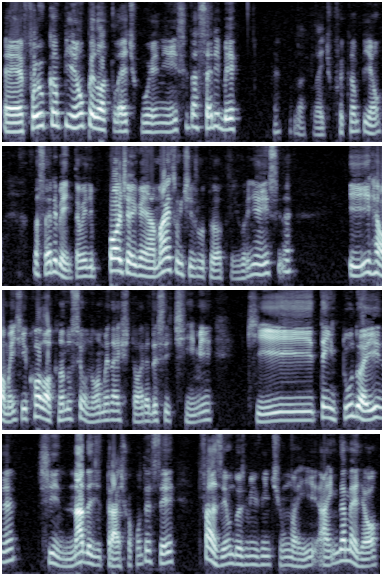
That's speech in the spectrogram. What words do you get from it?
é, foi o campeão pelo Atlético Goianiense da Série B. Né? O Atlético foi campeão da Série B. Então ele pode aí ganhar mais um título pelo Atlético Goianiense, né? E realmente ir colocando o seu nome na história desse time que tem tudo aí, né? Se nada de trágico acontecer, fazer um 2021 aí ainda melhor,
